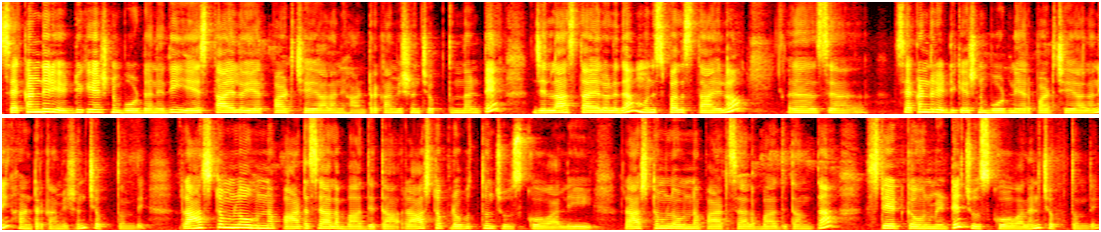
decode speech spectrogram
secondary education board అనేది ఏ స్థాయిలో ఏర్పాటు చేయాలని హంటర్ కమిషన్ చెప్తుందంటే జిల్లా స్థాయిలో లేదా మున్సిపల్ స్థాయిలో స- సెకండరీ ఎడ్యుకేషన్ బోర్డుని ఏర్పాటు చేయాలని హంటర్ కమిషన్ చెప్తుంది. రాష్ట్రంలో ఉన్న పాఠశాల బాధ్యత రాష్ట్ర ప్రభుత్వం చూసుకోవాలి. రాష్ట్రంలో ఉన్న పాఠశాల బాధ్యత అంతా స్టేట్ గవర్నమెంటే చూసుకోవాలని చెప్తుంది.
